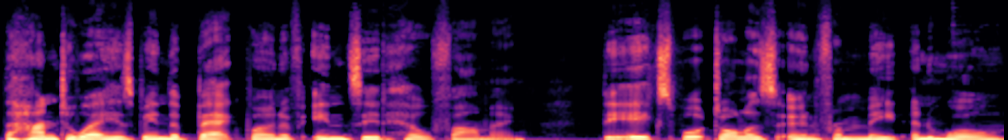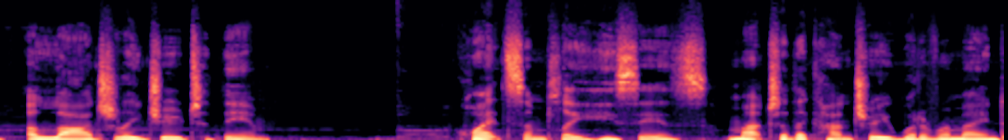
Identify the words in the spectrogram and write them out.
The Huntaway has been the backbone of NZ hill farming. The export dollars earned from meat and wool are largely due to them. Quite simply, he says, much of the country would have remained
